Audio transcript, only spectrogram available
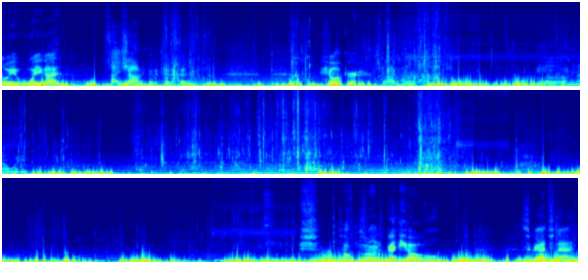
Louie, what you got? Sand shark. Shocker? Shocker. Okay, I'm coming out with it. Something's on video. Oh. Scratch that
